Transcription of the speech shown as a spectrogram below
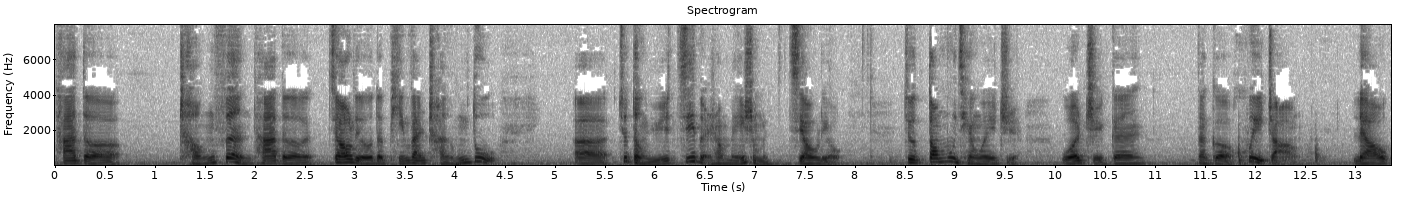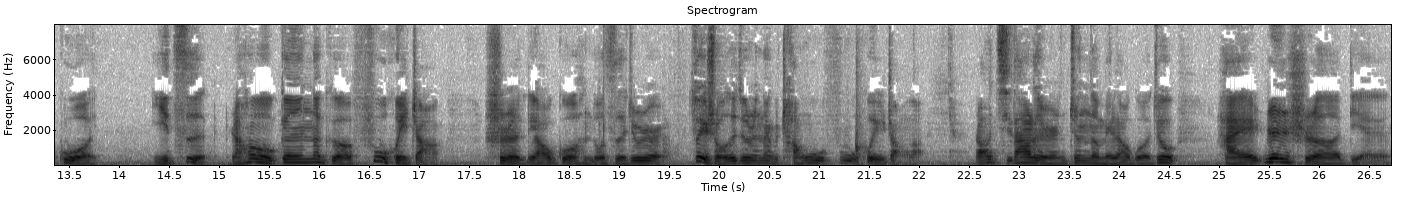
它的成分，它的交流的频繁程度，呃，就等于基本上没什么交流。就到目前为止，我只跟那个会长聊过一次，然后跟那个副会长是聊过很多次，就是最熟的就是那个常务副会长了。然后其他的人真的没聊过，就还认识了点，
